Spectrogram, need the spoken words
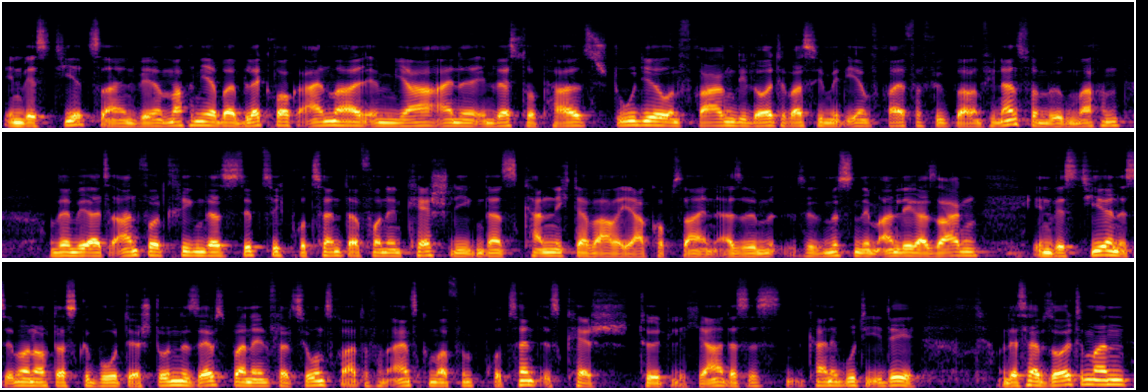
investiert sein. Wir machen ja bei BlackRock einmal im Jahr eine Investor Pulse Studie und fragen die Leute, was sie mit ihrem frei verfügbaren Finanzvermögen machen. Und wenn wir als Antwort kriegen, dass 70 Prozent davon in Cash liegen, das kann nicht der wahre Jakob sein. Also wir müssen dem Anleger sagen, investieren ist immer noch das Gebot der Stunde. Selbst bei einer Inflationsrate von 1,5 Prozent ist Cash tödlich. Ja, das ist keine gute Idee. Und deshalb sollte man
